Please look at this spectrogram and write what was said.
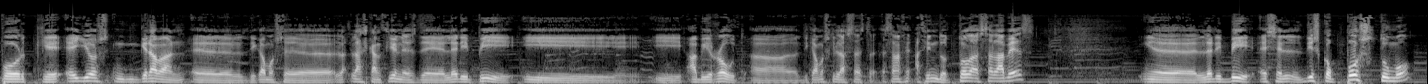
Porque ellos graban, eh, digamos, la- las canciones de Larry P y, y Abbey Road, ah, digamos que las est- están haciendo todas a la vez. Eh, It Be es el disco póstumo,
